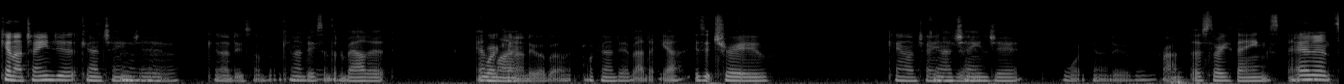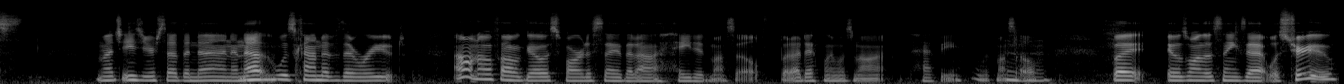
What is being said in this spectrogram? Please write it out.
Can I change it? Can I change it? Can I do something? Can I do something about it? And what like, can I do about it? What can I do about it? Yeah. Is it true? Can I change can I it? change it? What can I do about it? Right. Those three things. And it's much easier said than done. And that Mhm. was kind of the root. I don't know if I would go as far to say that I hated myself, but I definitely was not happy with myself. Mhm. But it was one of those things that was true,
